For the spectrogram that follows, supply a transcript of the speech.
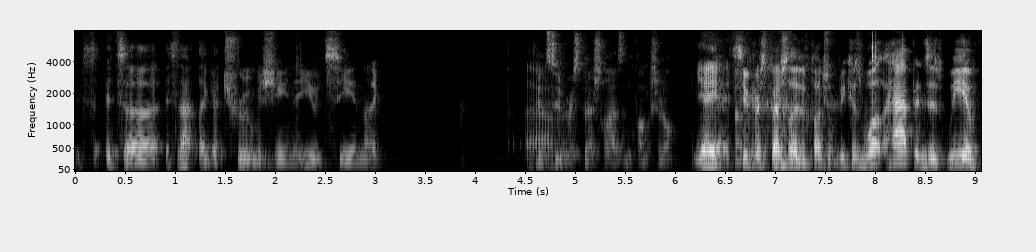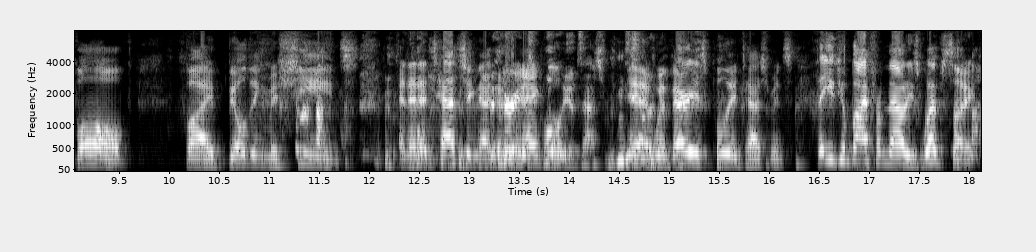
it's it's a it's not like a true machine that you would see in like I It's know. super specialized and functional. Yeah, yeah, it's super specialized and functional. Because what happens is we evolved by building machines and then attaching that to your various ankle. pulley attachments. yeah, with various pulley attachments that you can buy from Naudi's website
